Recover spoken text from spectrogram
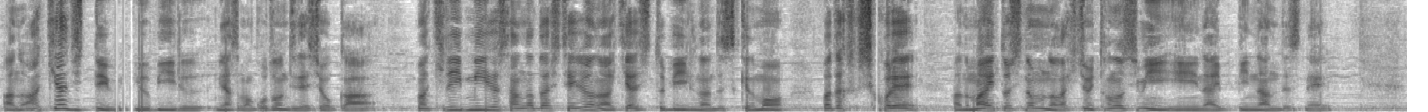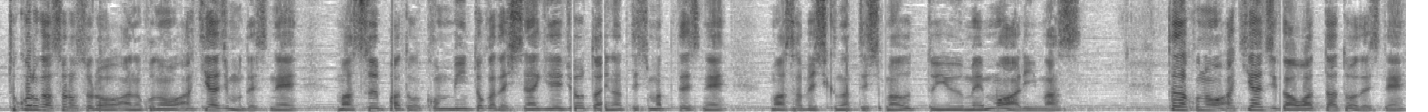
あの、秋味っていうビール、皆様ご存知でしょうか？まあ、キリンビールさんが出しているような秋味とビールなんですけども、私これ、あの、毎年飲むのが非常に楽しみな一品なんですね。ところがそろそろ、あの、この秋味もですね、まあ、スーパーとかコンビニとかで品切れ状態になってしまってですね、まあ、寂しくなってしまうという面もあります。ただこの秋味が終わった後はですね、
